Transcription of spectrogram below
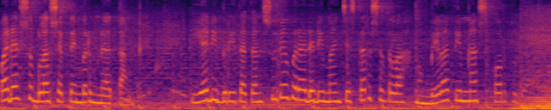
pada 11 September mendatang. Ia diberitakan sudah berada di Manchester setelah membela timnas Portugal.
